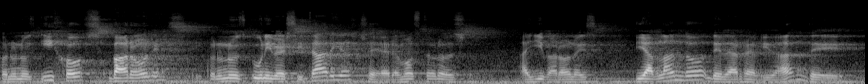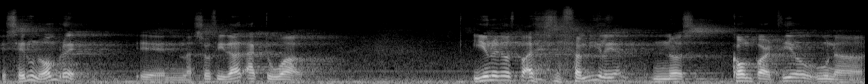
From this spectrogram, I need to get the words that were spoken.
con unos hijos varones y con unos universitarios, o sea, éramos todos allí varones, y hablando de la realidad de, de ser un hombre en la sociedad actual. Y uno de los padres de familia nos compartió una,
